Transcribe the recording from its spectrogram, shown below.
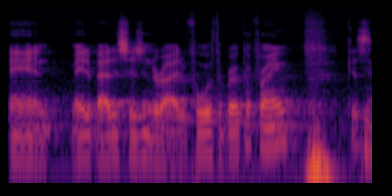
and made a bad decision to ride a fool with a broken frame because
